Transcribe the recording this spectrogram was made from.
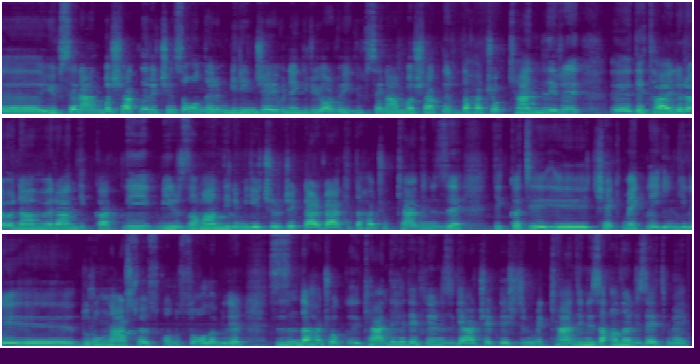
Ee, yükselen başaklar içinse onların birinci evine giriyor ve yükselen başakları daha çok kendileri e, detaylara önem veren dikkatli bir zaman dilimi geçirecekler. Belki daha çok kendinize dikkati e, çekmekle ilgili e, durumlar söz konusu olabilir. Sizin daha çok kendi hedeflerinizi gerçekleştirmek, kendinizi analiz etmek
